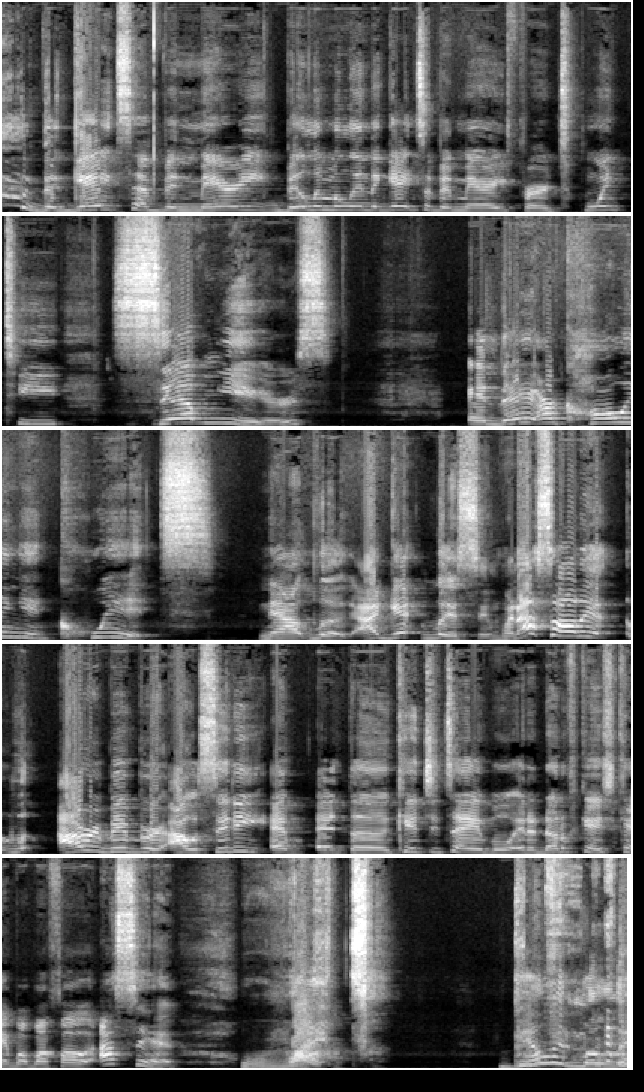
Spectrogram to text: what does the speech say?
the Gates have been married. Bill and Melinda Gates have been married for 27 years. And they are calling it quits. Now, look, I get, listen, when I saw that, look, I remember I was sitting at, at the kitchen table and a notification came on my phone. I said, What? Bill and Melinda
